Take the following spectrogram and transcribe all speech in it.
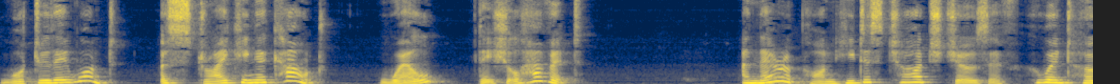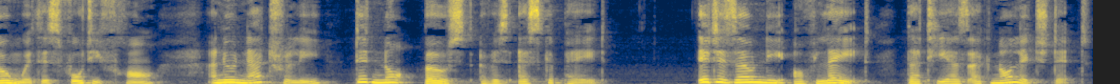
What do they want? A striking account. Well, they shall have it. And thereupon he discharged Joseph, who went home with his forty francs, and who naturally did not boast of his escapade. It is only of late that he has acknowledged it.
